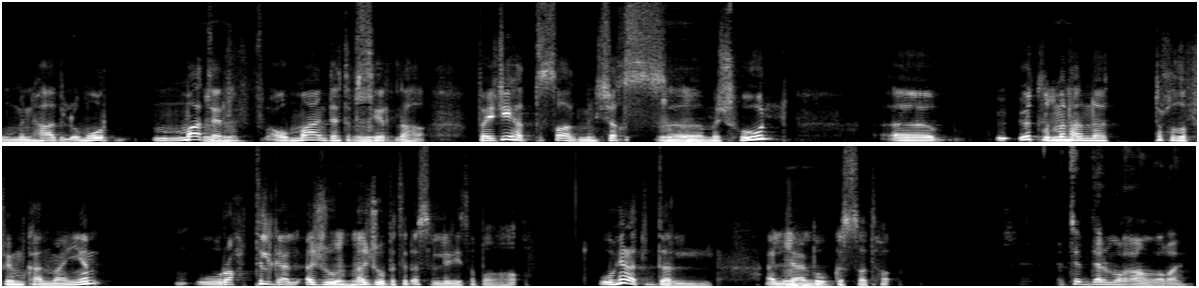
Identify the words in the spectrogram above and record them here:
ومن هذه الأمور ما تعرف أو ما عندها تفسير لها فيجيها اتصال من شخص آه،. مجهول آه، يطلب منها. إنها تحضر في مكان معين وراح تلقى. أجوبة الأسئلة اللي تبغاها وهنا تبدأ ال- اللعبه. وقصتها تبدأ المغامرة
